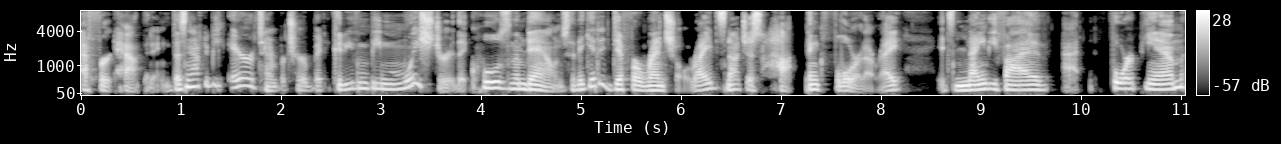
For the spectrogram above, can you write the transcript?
effort happening. It doesn't have to be air temperature, but it could even be moisture that cools them down. So they get a differential, right? It's not just hot. Think Florida, right? It's 95 at 4 p.m.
